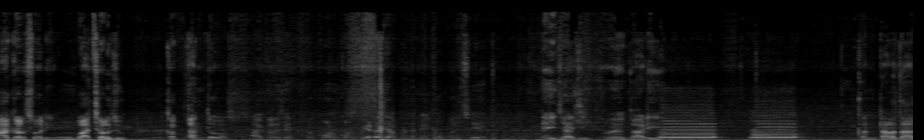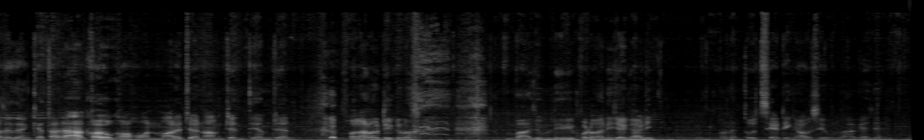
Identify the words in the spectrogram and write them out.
આગળ સોરી હું પાછળ છું. કપ્તાન તો આગળ છે. તો કોણ કોણ બેઠા છે આપણને કંઈ ખબર છે? નહીં જાજી. હવે ગાડી કંટાળતા હશે તો એમ કહેતા હા કયો કયો હોર્ન મારે છે ને, આમ છે ને, તેમ છે ને. ફલાણું ઠીકણું બાજુમાં લેવી પડવાની છે ગાડી. અને તો જ સેટિંગ આવશે એવું લાગે છે.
